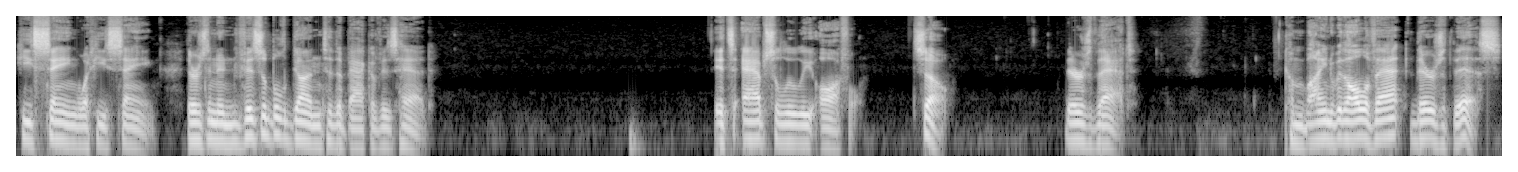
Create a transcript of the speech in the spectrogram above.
he's saying what he's saying. There's an invisible gun to the back of his head. It's absolutely awful. So, there's that. Combined with all of that, there's this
